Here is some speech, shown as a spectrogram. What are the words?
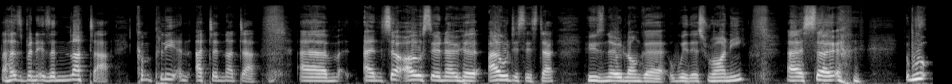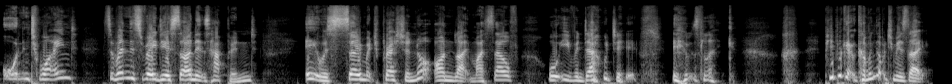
Her husband is a nutter, complete and utter nutter. Um, and so I also know her older sister, who's no longer with us, Ronnie. Uh, so we we're all entwined. So when this radio silence happened, it was so much pressure, not on like myself or even Daljit. It was like people kept coming up to me as like,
